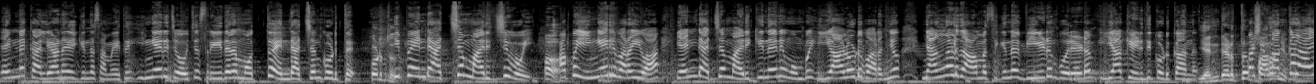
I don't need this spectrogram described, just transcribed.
എന്നെ കല്യാണം കഴിക്കുന്ന സമയത്ത് ഇങ്ങേര് ചോദിച്ച സ്ത്രീധനം മൊത്തം എന്റെ അച്ഛൻ കൊടുത്ത് കൊടുത്തു. ഇപ്പൊ എന്റെ അച്ഛൻ മരിച്ചുപോയി. അപ്പൊ ഇങ്ങേര് പറയുവാ എന്റെ അച്ഛൻ മരിക്കുന്നതിന് മുമ്പ് ഇയാളോട് പറഞ്ഞു ഞങ്ങൾ താമസിക്കുന്ന വീടും പുരയിടം ഇയാൾക്ക് എഴുതി കൊടുക്കാന്ന് എന്റെ അടുത്ത് പക്ഷെ പറഞ്ഞു. മക്കളായ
